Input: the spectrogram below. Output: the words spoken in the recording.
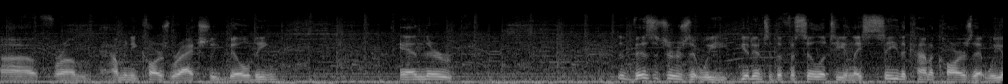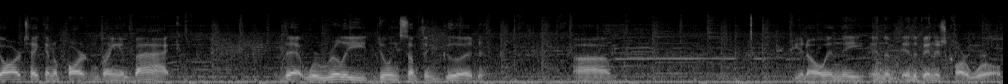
uh, from how many cars we're actually building. And they're, the visitors that we get into the facility and they see the kind of cars that we are taking apart and bringing back, that we're really doing something good, uh, you know, in the, in, the, in the vintage car world.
